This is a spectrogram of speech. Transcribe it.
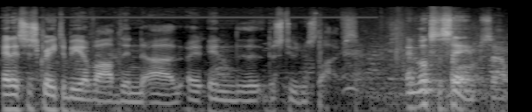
and it's just great to be involved in uh, in the, the students' lives. And it looks the same, so.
